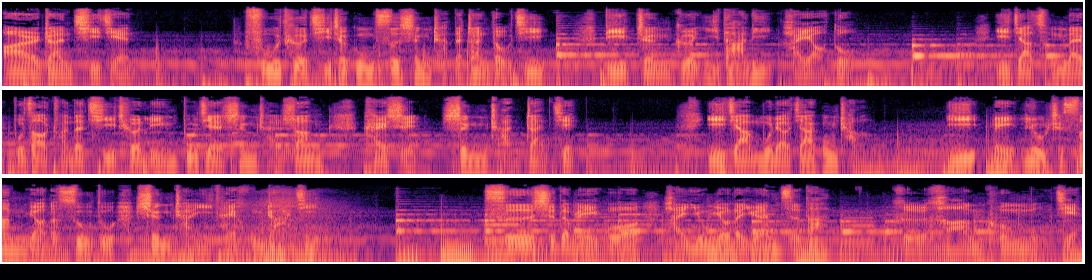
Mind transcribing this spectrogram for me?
二战期间，福特汽车公司生产的战斗机比整个意大利还要多。一家从来不造船的汽车零部件生产商开始生产战舰。一家木料加工厂以每六十三秒的速度生产一台轰炸机。此时的美国还拥有了原子弹和航空母舰。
